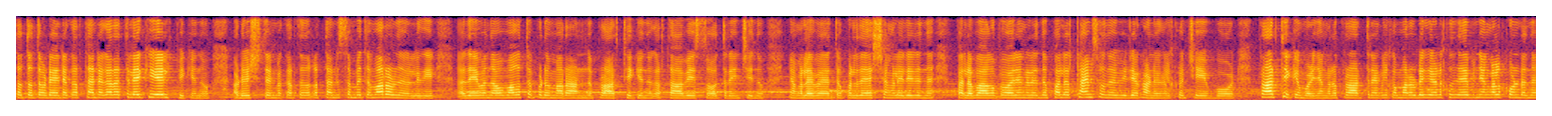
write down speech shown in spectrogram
സത്വത്തോടെ എന്റെ കർത്താന്റെ കരത്തിലേക്ക് ഏൽപ്പിക്കുന്നു. അവിടെ വിഷയത്തിന്മേ കർത്താവ് കർത്താന്റെ സമയത്ത് മറവ് നൽകി. ദൈവം നാം പ്രാർത്ഥിക്കുന്നു. കർത്താവെ സ്തോത്രം ചെയ്യുന്നു. ഞങ്ങളെ പ്രദേശങ്ങളിലിരുന്ന് പല ഭാഗങ്ങളിൽ നിന്ന് പല ടൈംസ് ഒന്ന് വീഡിയോ കാണുകൾക്കും ചെയ്യുമ്പോൾ പ്രാർത്ഥിക്കുമ്പോൾ ഞങ്ങളുടെ പ്രാർത്ഥനകൾക്ക് മറുപടി കേൾക്കുന്ന ദൈവം ഞങ്ങൾക്കുണ്ടെന്ന്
